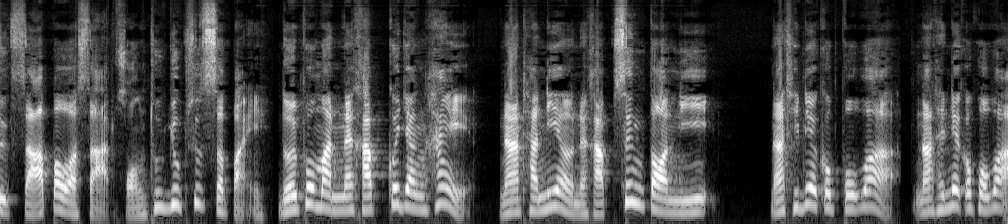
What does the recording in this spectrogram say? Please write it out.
ศึกษาประวัติศาสตร์ของทุกยุคทุกสมัย โดยพวกมันนะครับก็ยังให้นาธาเนียลนะครับซึ่งตอนนี้นาธาเนียลก็พบว่านาธาเนียลก็พบว่า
